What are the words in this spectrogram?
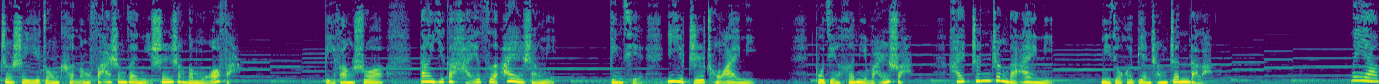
这是一种可能发生在你身上的魔法。”比方说，当一个孩子爱上你，并且一直宠爱你，不仅和你玩耍，还真正的爱你，你就会变成真的了。那样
